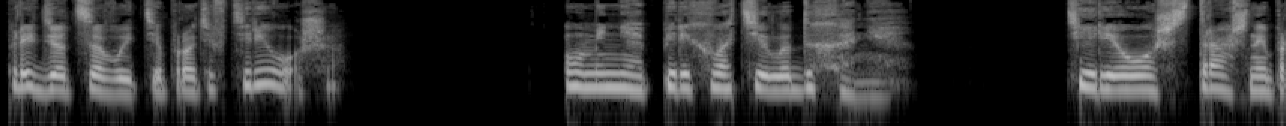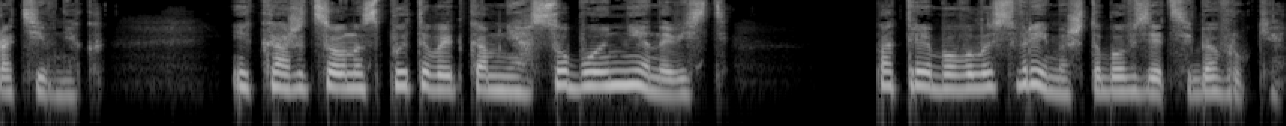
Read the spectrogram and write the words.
придется выйти против Териоша? У меня перехватило дыхание. Тириош — страшный противник. И, кажется, он испытывает ко мне особую ненависть. Потребовалось время, чтобы взять себя в руки.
